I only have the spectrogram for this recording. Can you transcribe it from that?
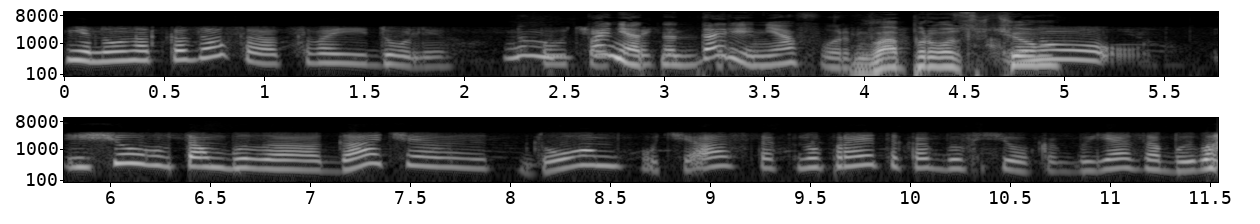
Не, ну он отказался от своей доли. Ну, понятно, дарение оформлено. Вопрос в чем? Ну, еще там была дача, дом, участок, но про это как бы все, как бы я забыла.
